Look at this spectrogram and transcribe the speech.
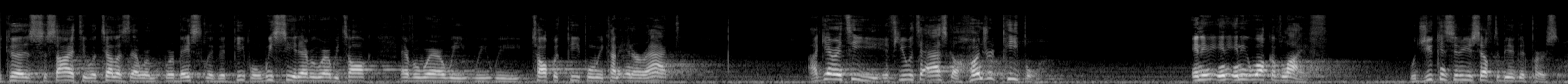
because society will tell us that we're, we're basically good people. We see it everywhere we talk, everywhere we, we, we talk with people, we kind of interact. I guarantee you, if you were to ask 100 people in, in, in any walk of life, would you consider yourself to be a good person?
